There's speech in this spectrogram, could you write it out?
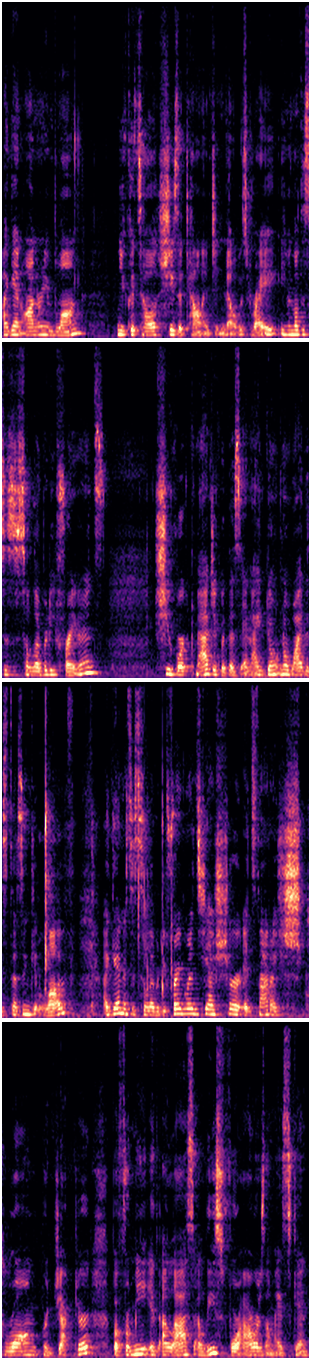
again, Honorine Blanc, you could tell she's a talented nose, right? Even though this is a celebrity fragrance, she worked magic with this and i don't know why this doesn't get love again it's a celebrity fragrance yeah sure it's not a strong projector but for me it lasts at least four hours on my skin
